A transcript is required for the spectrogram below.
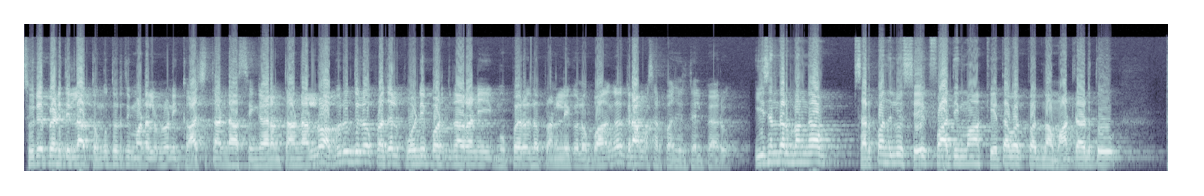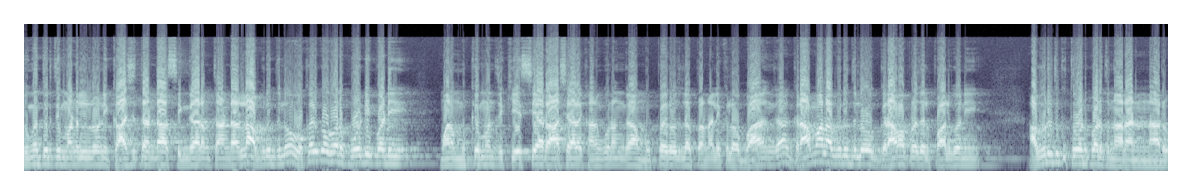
సూర్యాపేట జిల్లా తొంగుతుర్తి మండలంలోని కాచితండా సింగారం తాండాల్లో అభివృద్ధిలో ప్రజలు పోటీ పడుతున్నారని ముప్పై రోజుల ప్రణాళికలో భాగంగా గ్రామ సర్పంచులు తెలిపారు. ఈ సందర్భంగా సర్పంచులు షేక్ ఫాతిమా కేతావత్ పద్మ మాట్లాడుతూ తుంగతుర్తి మండలంలోని కాశీతండా సింగారం తాండాల్లో అభివృద్ధిలో ఒకరికొకరు పోటీ పడి మన ముఖ్యమంత్రి కేసీఆర్ ఆశయాలకు అనుగుణంగా ముప్పై రోజుల ప్రణాళికలో భాగంగా గ్రామాల అభివృద్ధిలో గ్రామ ప్రజలు పాల్గొని అభివృద్ధికి తోడ్పడుతున్నారని అన్నారు.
